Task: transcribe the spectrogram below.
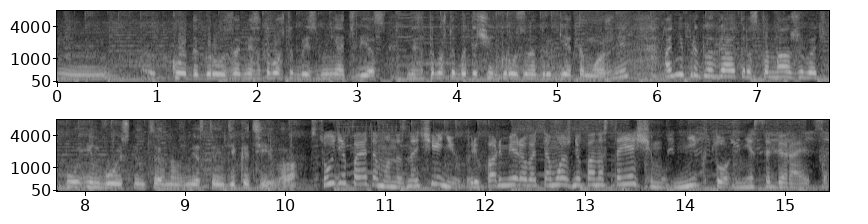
м, коды груза, вместо того, чтобы изменять вес, вместо того, чтобы тащить грузы на другие таможни, они предлагают растамаживать по инвойсным ценам вместо индикатива. Судя по этому назначению, реформировать таможню по-настоящему никто не собирается.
